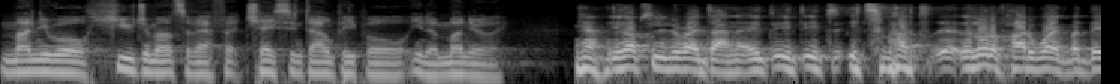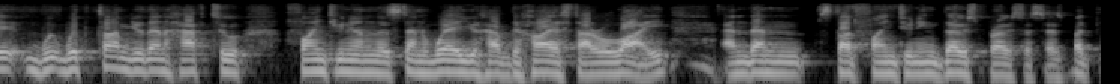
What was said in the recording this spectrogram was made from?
manual huge amounts of effort chasing down people you know manually. Yeah, you're absolutely right, Dan. It, it, it, it's about a lot of hard work, but they, with time, you then have to fine tune and understand where you have the highest ROI, and then start fine tuning those processes. But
